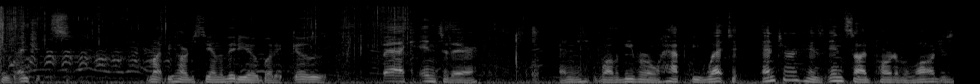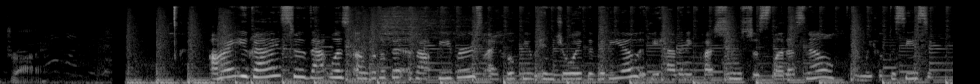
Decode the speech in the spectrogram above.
his entrance. Might be hard to see on the video, but it goes back into there. And while the beaver will have to be wet to enter, his inside part of the lodge is dry. Alright you guys, so that was a little bit about beavers. I hope you enjoyed the video. If you have any questions, just let us know, and we hope to see you soon.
